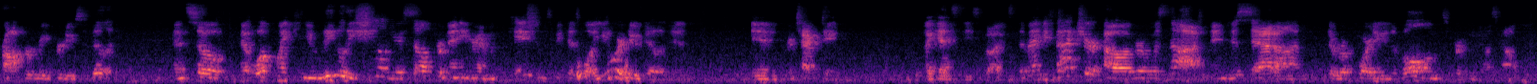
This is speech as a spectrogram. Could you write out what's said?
proper reproducibility. And so, at what point can you legally shield yourself from any ramifications? Because while you were due diligent in protecting against these bugs, the manufacturer, however, was not, and just sat on the reporting of the vulns for who knows how long.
